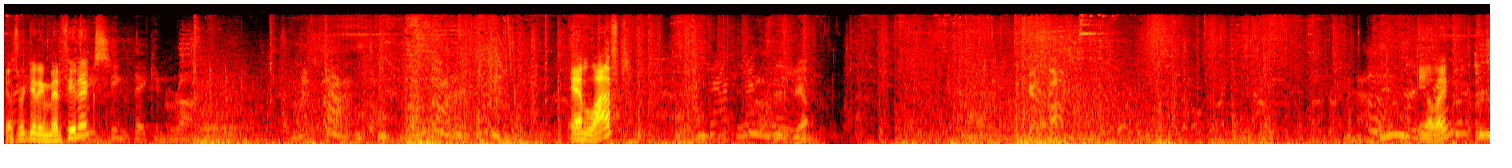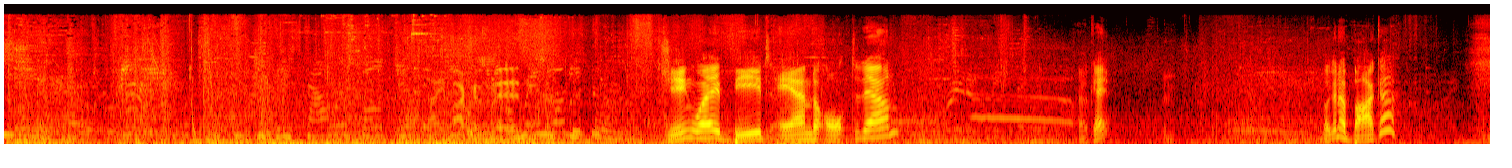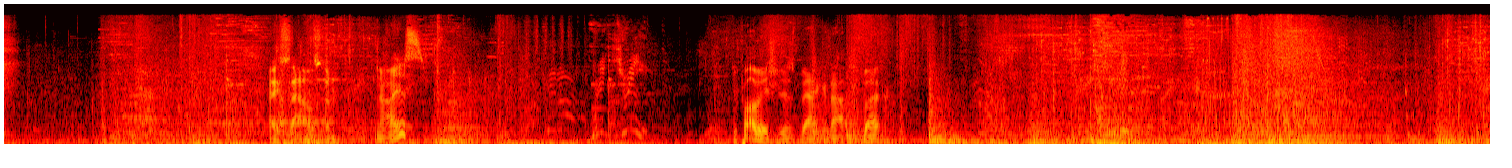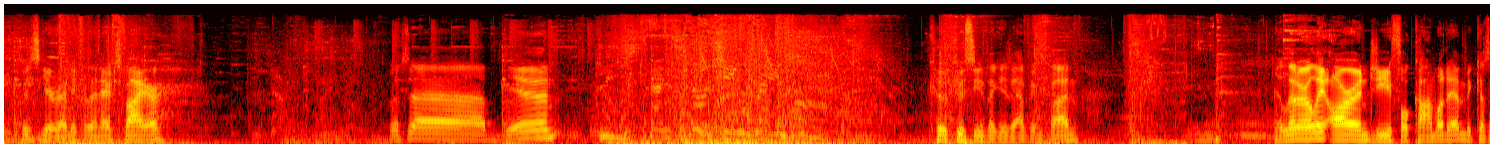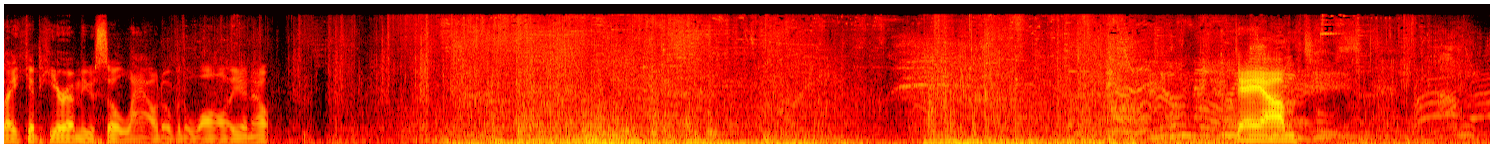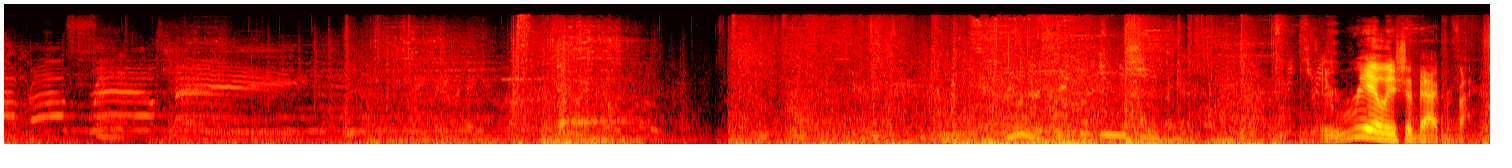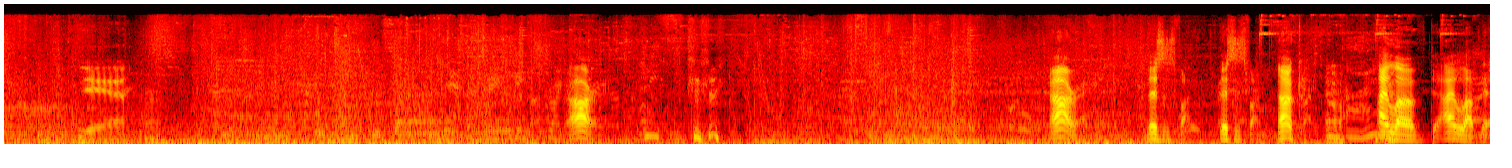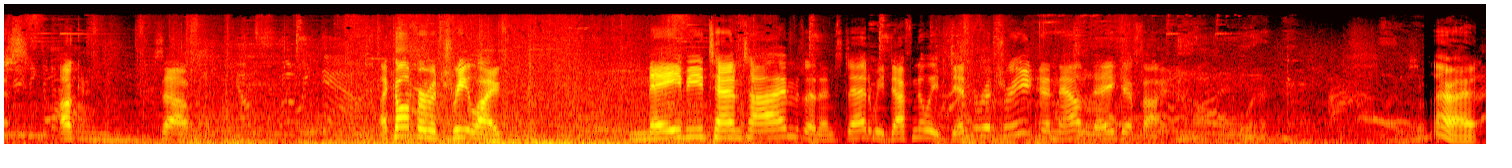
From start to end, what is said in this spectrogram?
Guess we're getting mid Phoenix. And left? Yep. Got a bomb. lunar Healing. cycle initiated. These towers fall just as Baka's mid. rainbow deployed. Jingwei beat and ult down. Okay. Looking at Baka. Silenced him. Nice. You probably should just back it up, but. Just get ready for the next fire. What's up, dude? Cuckoo seems like he's having fun. I literally RNG full comboed him because I could hear him. He was so loud over the wall, you know? Damn. Really should back for fire. Yeah. All right. All right. This is fun. This is fun. Okay. Oh. I love th- I love this. Okay. So I called for retreat like maybe 10 times and instead we definitely didn't retreat and now they get fired. All right.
